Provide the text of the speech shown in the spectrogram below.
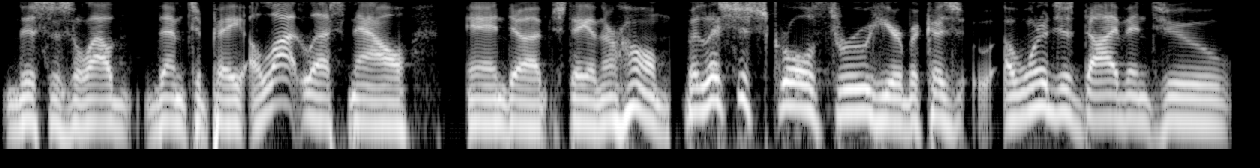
this has allowed them to pay a lot less now and uh, stay in their home. But let's just scroll through here because I want to just dive into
